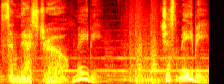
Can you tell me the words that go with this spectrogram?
Sinestro. Maybe, just maybe,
